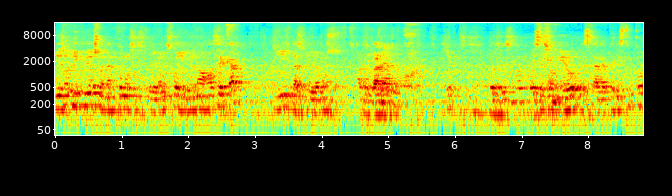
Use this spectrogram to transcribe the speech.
y esos líquidos suenan como si estuviéramos cogiendo una hoja seca y las estuviéramos arrugando. ¿Sí? Entonces, ese sonido es característico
